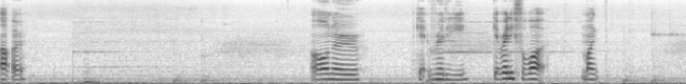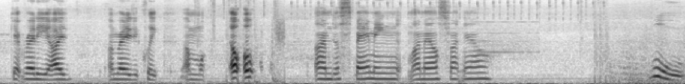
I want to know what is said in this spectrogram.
Uh-oh. Oh no. Get ready. Get ready for what? My Get ready. I I'm ready to click. I'm Oh, oh. I'm just spamming my mouse right now. Woo.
